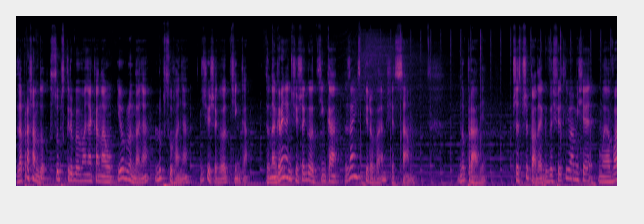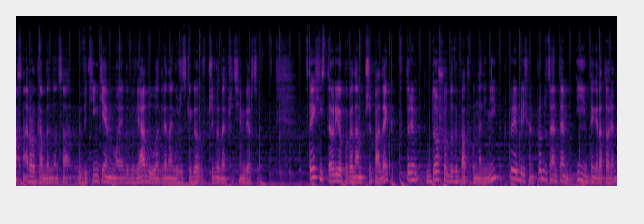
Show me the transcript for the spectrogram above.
Zapraszam do subskrybowania kanału i oglądania lub słuchania dzisiejszego odcinka. Do nagrania dzisiejszego odcinka zainspirowałem się sam. No prawie. Przez przypadek wyświetliła mi się moja własna rolka będąca wycinkiem mojego wywiadu u Adriana Górzyckiego w przygodach przedsiębiorców. W tej historii opowiadam przypadek, w którym doszło do wypadku na linii, której byliśmy producentem i integratorem.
